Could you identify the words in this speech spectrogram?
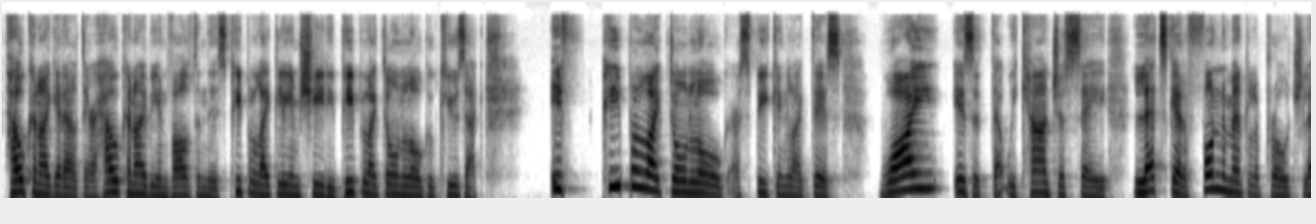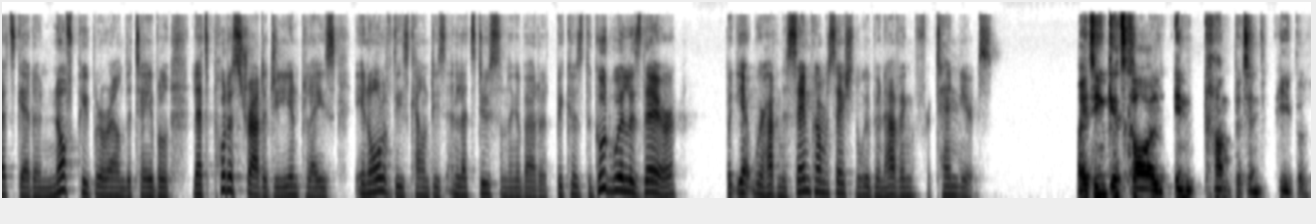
How can I get out there? How can I be involved in this? People like Liam Sheedy, people like Donal Óg Cusack. If people like Donal Óg are speaking like this, why is it that we can't just say, let's get a fundamental approach, let's get enough people around the table, let's put a strategy in place in all of these counties and let's do something about it? Because the goodwill is there, but yet we're having the same conversation that we've been having for 10 years. I think it's called incompetent people.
